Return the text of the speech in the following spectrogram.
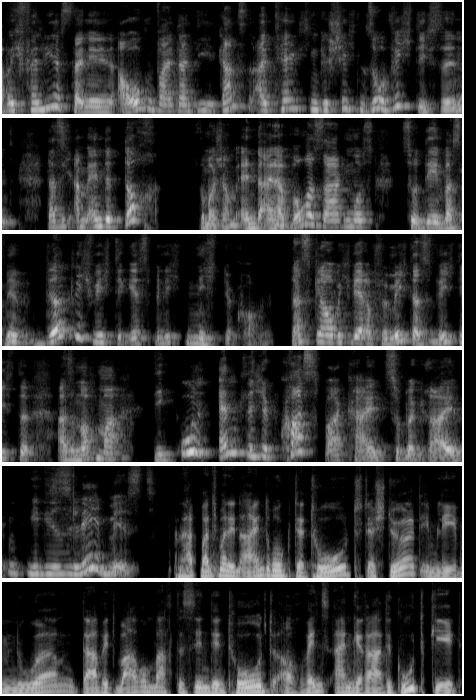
aber ich verliere es dann in den Augen, weil dann die ganzen alltäglichen Geschichten so wichtig sind, dass ich am Ende doch zum Beispiel am Ende einer Woche sagen muss, zu dem, was mir wirklich wichtig ist, bin ich nicht gekommen. Das, glaube ich, wäre für mich das Wichtigste. Also nochmal, die unendliche Kostbarkeit zu begreifen, wie dieses Leben ist. Man hat manchmal den Eindruck, der Tod, der stört im Leben nur. David, warum macht es Sinn, den Tod, auch wenn es einem gerade gut geht,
